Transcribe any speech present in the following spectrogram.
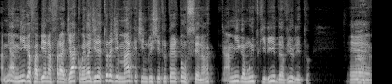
a minha amiga Fabiana Fradiaco, ela é diretora de marketing do Instituto Ayrton Senna, uma amiga muito querida, viu, Lito? É, ah,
